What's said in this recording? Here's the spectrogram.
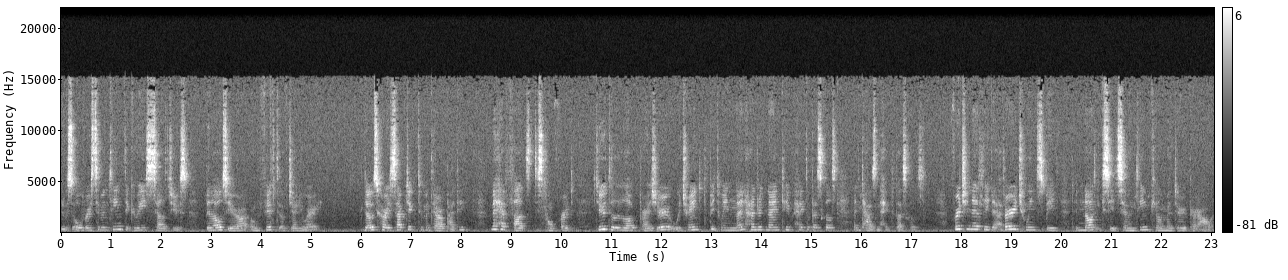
It was over 17 degrees Celsius below zero on 5th of January. Those who are subject to meteoropathy may have felt discomfort due to low pressure, which ranged between 990 hectopascals and 1000 hectopascals. Fortunately, the average wind speed did not exceed 17 km per hour.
